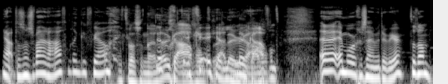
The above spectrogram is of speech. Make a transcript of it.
Ja, het was een zware avond, denk ik, voor jou. Het was een eh, leuke avond. ja, Een leuke, avond. avond. Eh, en morgen zijn we er weer. Tot dan.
